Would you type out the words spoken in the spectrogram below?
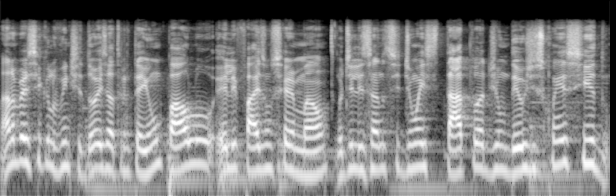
Lá no versículo 22 ao 31, Paulo ele faz um sermão utilizando-se de uma estátua de um Deus desconhecido.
